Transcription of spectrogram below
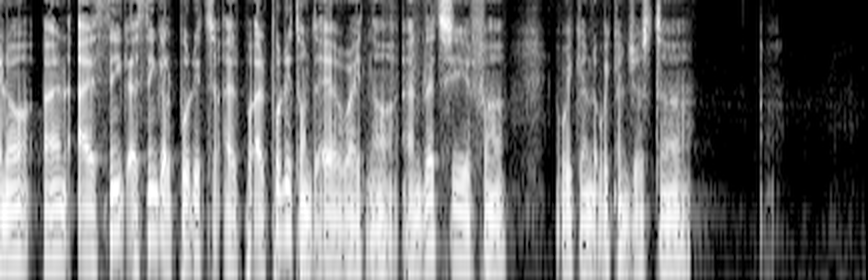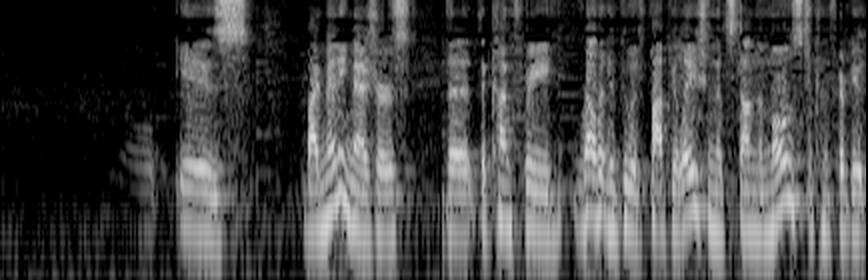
you know? And I think I think I'll put it I'll, I'll put it on the air right now, and let's see if uh, we can we can just. Uh, is by many measures the, the country relative to its population that's done the most to contribute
